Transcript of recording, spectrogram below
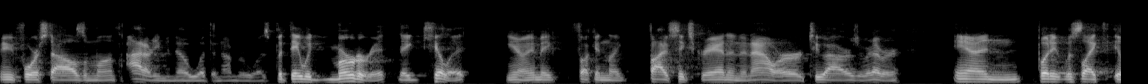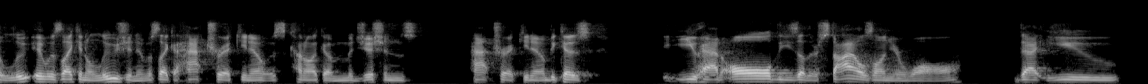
maybe four styles a month. I don't even know what the number was, but they would murder it. They'd kill it. You know, they make fucking like five, six grand in an hour or two hours or whatever. And, but it was like, it was like an illusion. It was like a hat trick, you know, it was kind of like a magician's hat trick, you know, because you had all these other styles on your wall that you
